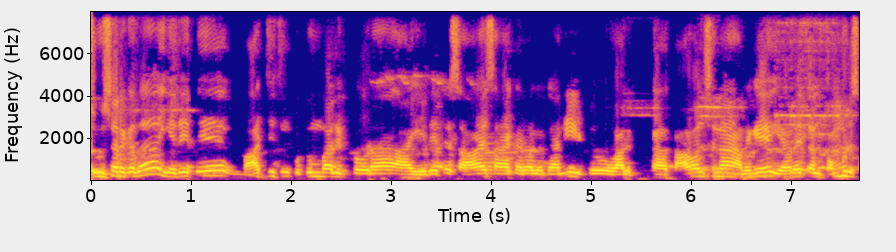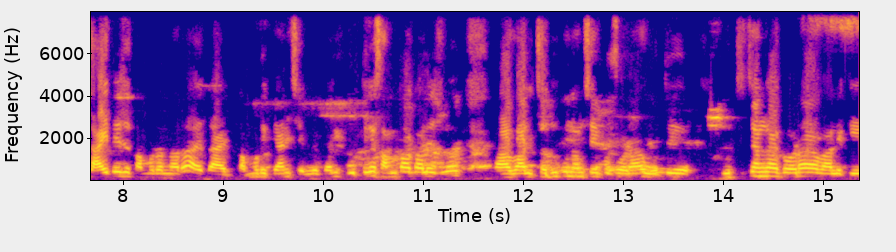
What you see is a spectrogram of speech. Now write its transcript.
చూసారు కదా ఏదైతే బాధ్యతల కుటుంబాలకు కూడా ఏదైతే సహాయ సహకారాలు కానీ ఇటు వాళ్ళకి కావాల్సిన అలాగే ఎవరైతే వాళ్ళ తమ్ముడు సాయితేజ తమ్ముడు ఉన్నారో అయితే తమ్ముడికి కానీ చెల్లికి కానీ పూర్తిగా సంతా కాలేజ్లో వాళ్ళు చదువుకున్నంత సేపు కూడా ఉచితంగా కూడా వాళ్ళకి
